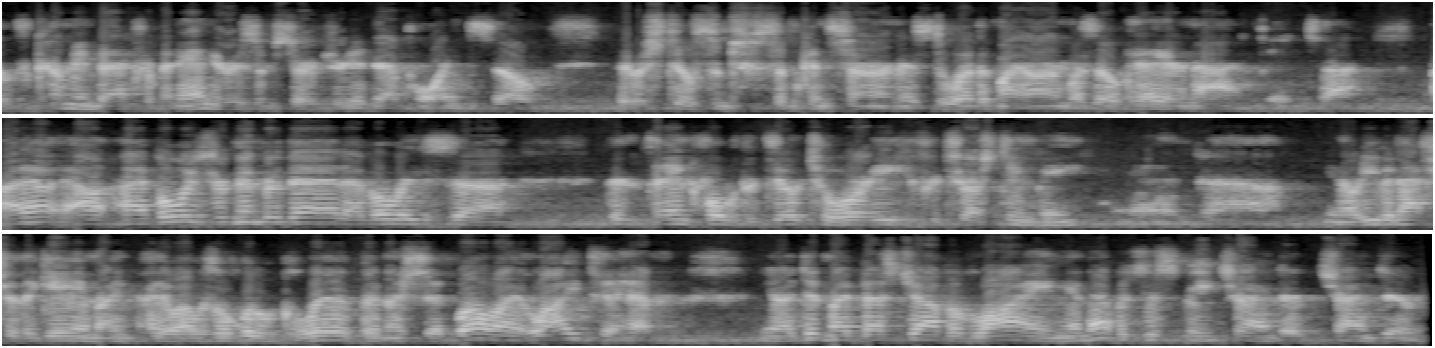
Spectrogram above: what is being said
of coming back from an aneurysm surgery at that point. So there was still some some concern as to whether my arm was okay or not. But uh, I, I have always remembered that. I've always uh, been thankful to Joe Torre for trusting me. And uh, you know, even after the game, I, I was a little glib, and I said, "Well, I lied to him. You know, I did my best job of lying, and that was just me trying to trying to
